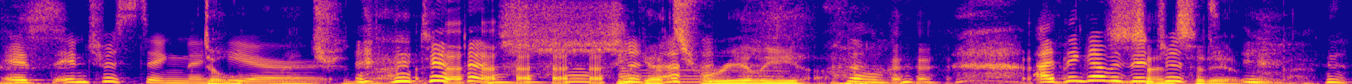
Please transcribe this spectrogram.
it's interesting to Don't hear. mention that. she gets really So I think I was sensitive. interested.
